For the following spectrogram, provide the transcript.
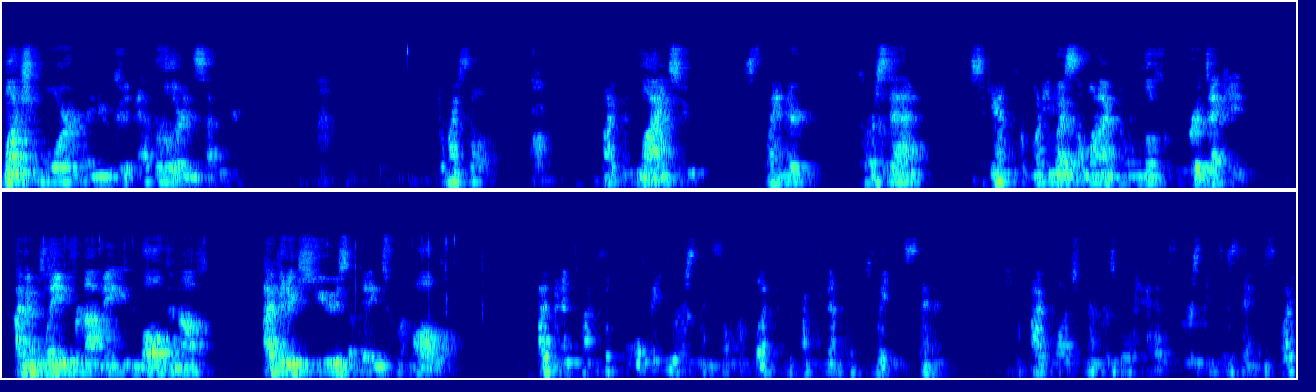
Much more than you could ever learn in seminary. For myself, I've been lied to, slandered, cursed at, scammed for money by someone I've known and loved for over a decade. I've been blamed for not being involved enough. I've been accused of getting too involved. I've been at times the only person in someone's life confronting them of blatant sin. I've watched members go headfirst into sin despite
